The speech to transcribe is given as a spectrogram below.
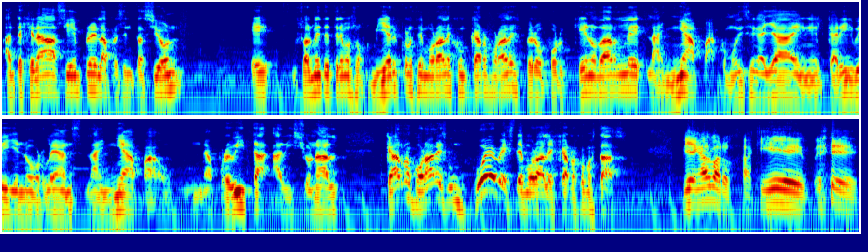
Antes que nada, siempre la presentación. Eh, usualmente tenemos los miércoles de Morales con Carlos Morales, pero ¿por qué no darle la ñapa, como dicen allá en el Caribe y en Nueva Orleans? La ñapa, una pruebita adicional. Carlos Morales, un jueves de Morales. Carlos, ¿cómo estás? Bien, Álvaro, aquí eh,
